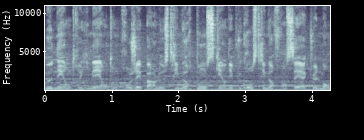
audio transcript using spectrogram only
mené entre guillemets en tant que projet par le streamer Ponce, qui est un des plus gros streamers français actuellement.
